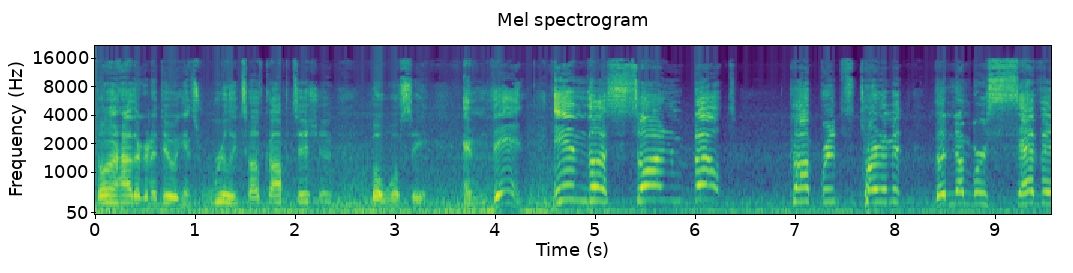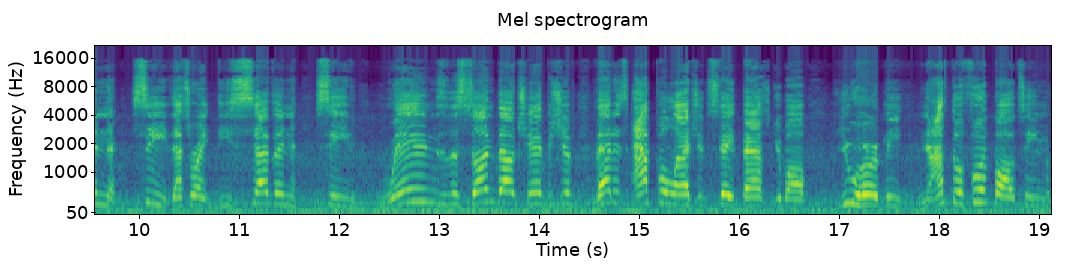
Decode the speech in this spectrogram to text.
Don't know how they're going to do against really tough competition, but we'll see. And then in the Sun Belt Conference Tournament, the number seven seed. That's right, the seven seed wins the Sun Belt Championship. That is Appalachian State basketball. You heard me, not the football team,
